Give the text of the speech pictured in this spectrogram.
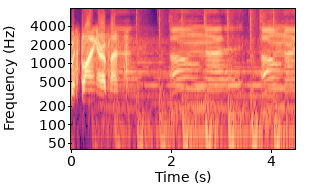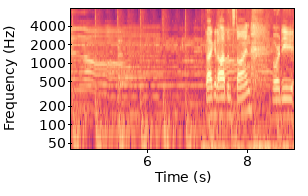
with flying aeroplanes. All night, all night. Back at Ibenstein, I've already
